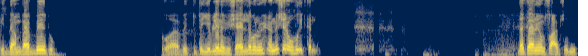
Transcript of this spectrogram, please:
قدام باب بيته. وبنته تجيب لنا في شاي اللبن ونحن نشرب وهو يتكلم. ده كان يوم صعب شديد.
